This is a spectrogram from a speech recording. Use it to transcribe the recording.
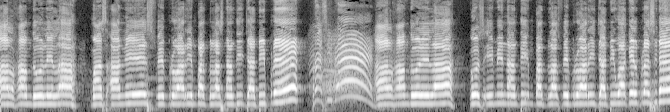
Alhamdulillah Mas Anies Februari 14 nanti jadi pre. Presiden. Alhamdulillah Gus Imin nanti 14 Februari jadi wakil presiden.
